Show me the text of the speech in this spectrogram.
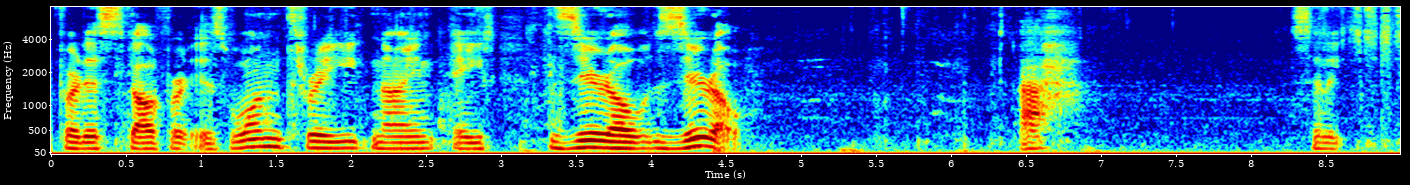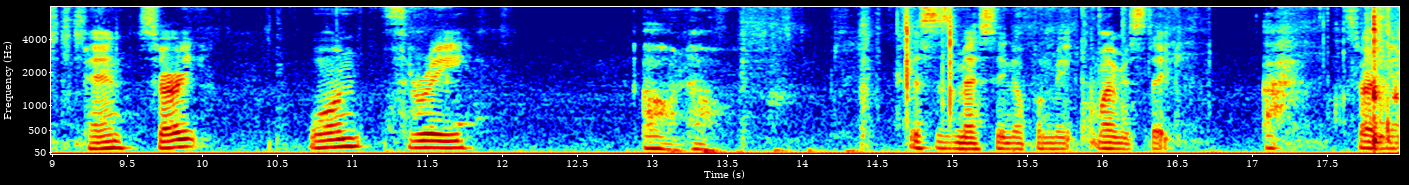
for this golfer is 139800. Ah. Silly pen, sorry. One, three. Oh no. This is messing up on me. My mistake. Ah, sorry again.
